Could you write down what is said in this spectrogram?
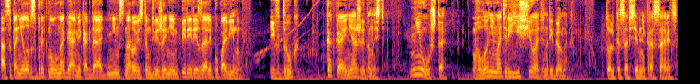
а Сатанелов взбрыкнул ногами, когда одним сноровистым движением перерезали пуповину. И вдруг... Какая неожиданность! Неужто? В лоне матери еще один ребенок. Только совсем не красавец.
